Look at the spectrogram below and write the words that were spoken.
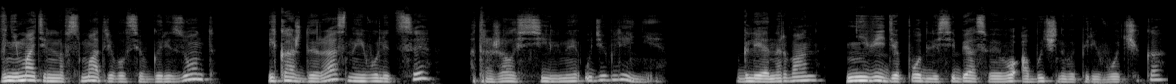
внимательно всматривался в горизонт, и каждый раз на его лице отражалось сильное удивление. Гленнерван, не видя подле себя своего обычного переводчика,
